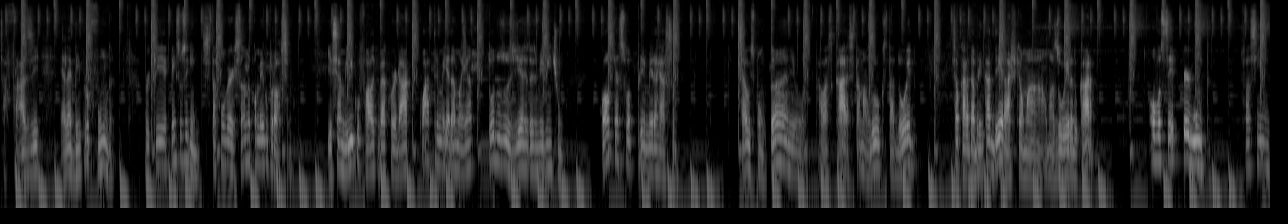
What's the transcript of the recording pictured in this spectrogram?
Essa frase ela é bem profunda, porque pensa o seguinte: você está conversando com um amigo próximo e esse amigo fala que vai acordar às quatro e meia da manhã todos os dias de 2021. Qual que é a sua primeira reação? Se é o espontâneo, fala, cara, você tá maluco, você tá doido? Se é o cara da brincadeira, acha que é uma, uma zoeira do cara, ou você pergunta, fala assim,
